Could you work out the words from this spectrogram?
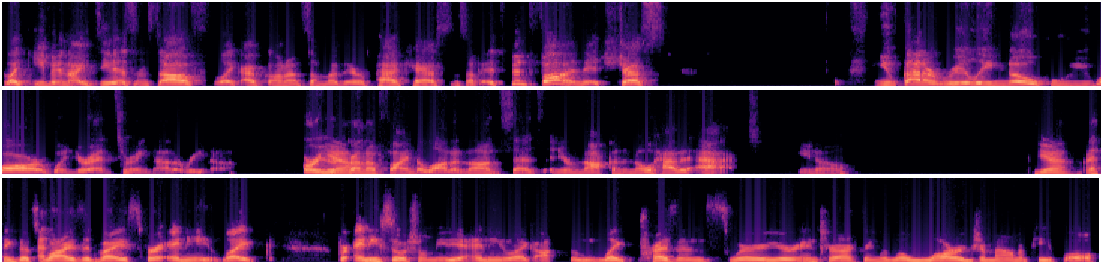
like even ideas and stuff, like I've gone on some of their podcasts and stuff. It's been fun. It's just you've got to really know who you are when you're entering that arena, or you're yeah. gonna find a lot of nonsense and you're not gonna know how to act, you know. Yeah, I think that's wise advice for any like for any social media, any like uh, like presence where you're interacting with a large amount of people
